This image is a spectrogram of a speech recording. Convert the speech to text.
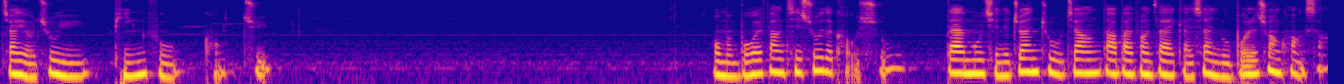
将有助于平抚恐惧。我们不会放弃书的口述，但目前的专注将大半放在改善鲁伯的状况上，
